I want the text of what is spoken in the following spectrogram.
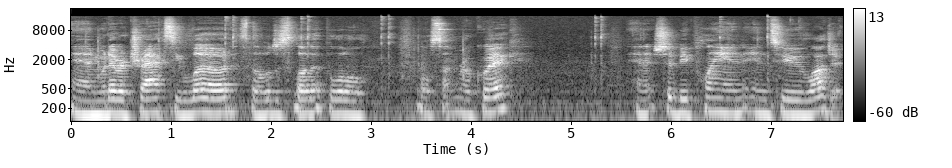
And whatever tracks you load, so we'll just load up a little little something real quick, and it should be playing into Logic.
